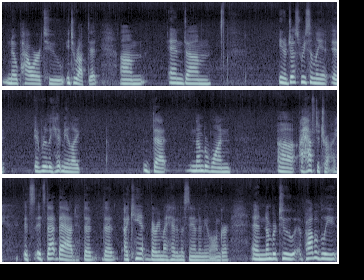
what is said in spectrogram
no power to interrupt it. Um, and um, you know, just recently, it, it it really hit me like that number one uh, I have to try. It's it's that bad that that I can't bury my head in the sand any longer. And number two, probably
